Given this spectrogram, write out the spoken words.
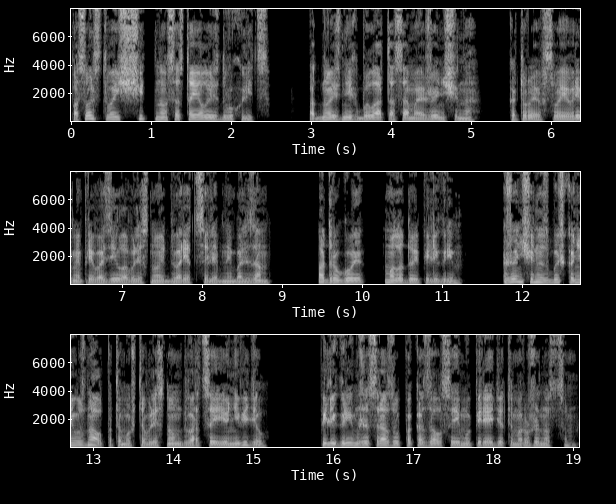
посольство исчитно состояло из двух лиц. Одно из них была та самая женщина, которая в свое время привозила в лесной дворец целебный бальзам, а другое — молодой пилигрим. Женщины Збышка не узнал, потому что в лесном дворце ее не видел, Пилигрим же сразу показался ему переодетым оруженосцем.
